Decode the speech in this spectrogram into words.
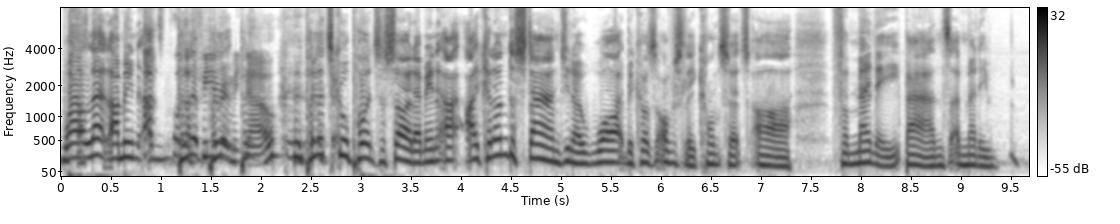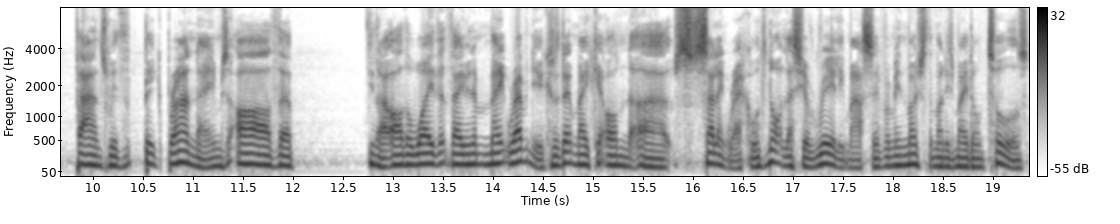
Well, let I mean, That's um, put the fear me now. political points aside, I mean, I, I can understand, you know, why because obviously concerts are for many bands and many bands with big brand names are the you know are the way that they make revenue because they don't make it on uh, selling records not unless you're really massive. I mean most of the money's made on tours.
